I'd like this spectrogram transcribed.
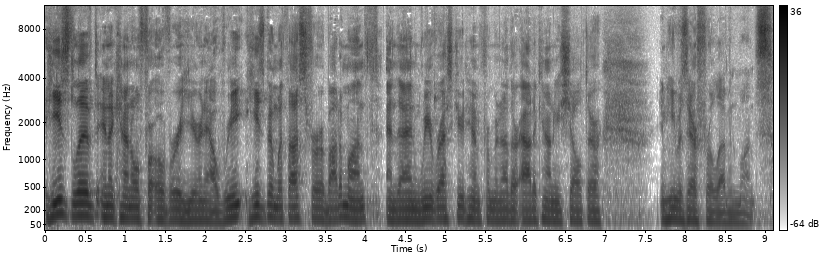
he's lived in a kennel for over a year now. We, he's been with us for about a month, and then we rescued him from another out of county shelter, and he was there for 11 months.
